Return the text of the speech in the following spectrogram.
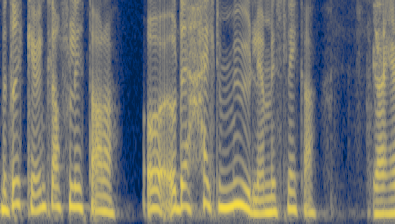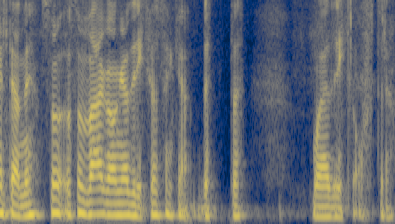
vi drikker egentlig altfor lite av det. Og, og det er helt umulig å mislike. Jeg er helt enig. Så, så hver gang jeg drikker det, så tenker jeg dette må jeg drikke oftere.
